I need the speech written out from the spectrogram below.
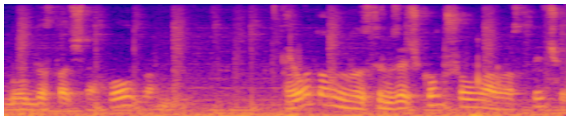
было достаточно холодно. И вот он с рюкзачком шел нам навстречу,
